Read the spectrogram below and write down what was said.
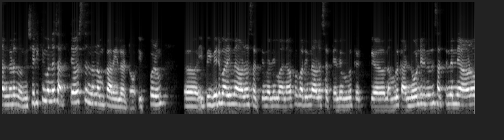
സങ്കടം തോന്നി. ശരിക്കും പറഞ്ഞാൽ സത്യാവസ്ഥ എന്താ നമുക്ക് അറിയില്ല കേട്ടോ. ഇപ്പോഴും ഇപ്പൊ ഇവർ പറയുന്നതാണോ സത്യം അല്ലെങ്കിൽ മനാഫ് പറയുന്നതാണോ സത്യം അല്ലെങ്കിൽ നമ്മൾ നമ്മൾ കണ്ടുകൊണ്ടിരുന്നത് സത്യം തന്നെയാണോ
